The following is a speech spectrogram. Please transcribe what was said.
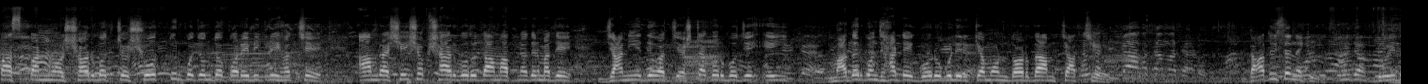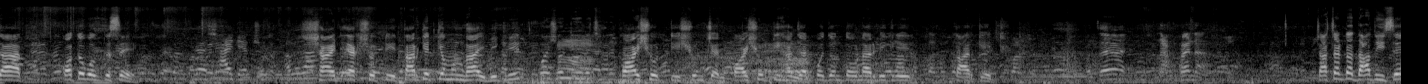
পাঁচপান্ন, সর্বোচ্চ সত্তর পর্যন্ত করে বিক্রি হচ্ছে, আমরা সেই সব সার গরুর দাম আপনাদের মাঝে জানিয়ে দেওয়ার চেষ্টা করব যে এই মাদারগঞ্জ হাটে গরুগুলির কেমন দরদাম চাচ্ছে। দাঁত হইছে নাকি? দুই দাঁত। কত বলতেছে? ষাট একষট্টি। টার্গেট কেমন ভাই বিক্রির? পঁয়ষট্টি শুনছেন? পঁয়ষট্টি হাজার পর্যন্ত ওনার বিক্রির টার্গেট চাচারটা দাঁত হইছে?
